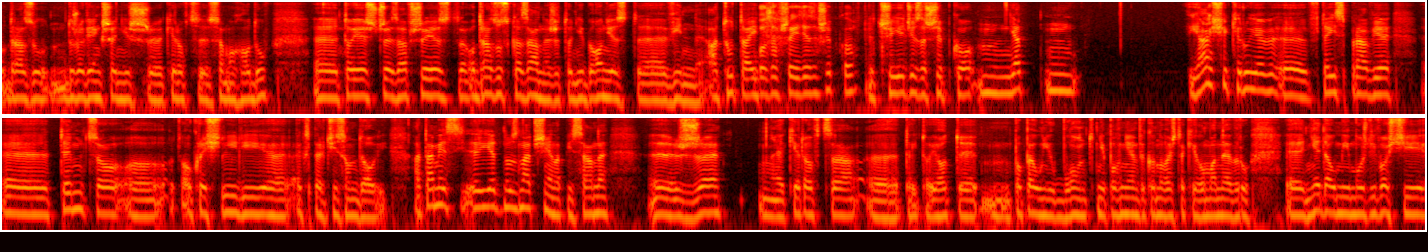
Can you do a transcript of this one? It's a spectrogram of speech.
od razu dużo większe niż e, kierowcy samochodów, e, to jeszcze zawsze jest od razu skazane, że to niby on jest e, winny. A tutaj Bo zawsze jedzie za szybko. czy jedzie za szybko. Mm, Ja, mm, ja się kieruję e, w tej sprawie e, tym, co określili eksperci sądowi. A tam jest jednoznacznie napisane, że kierowca tej Toyoty mm, popełnił błąd, nie powinien wykonywać takiego manewru, nie dał mi możliwości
